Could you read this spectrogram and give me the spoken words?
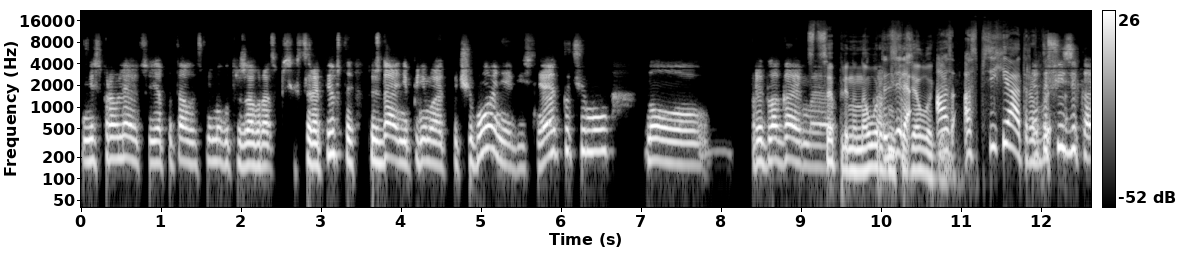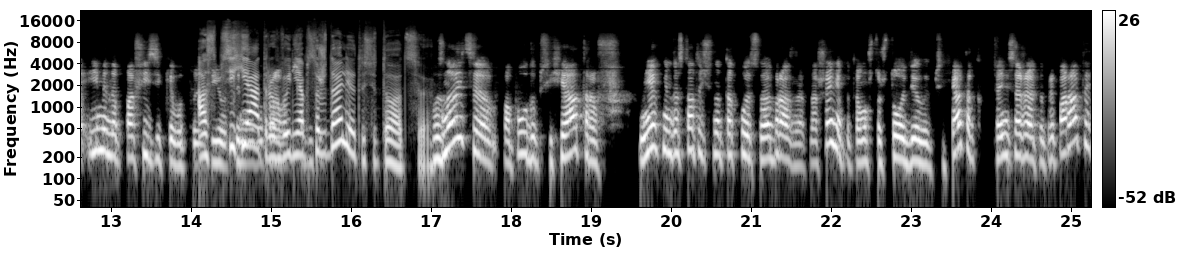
Не справляются. Я пыталась, не могут разобраться психотерапевты. То есть, да, они понимают, почему, они объясняют, почему, но предлагаемое... Сцеплено на уровне Разделя. физиологии. А, а с психиатром... Это вы... физика, именно по физике. Вот а с психиатром вы не обсуждали эту ситуацию? Вы знаете, по поводу психиатров, мне к ним достаточно такое своеобразное отношение, потому что что делает психиатр? Они сажают на препараты,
